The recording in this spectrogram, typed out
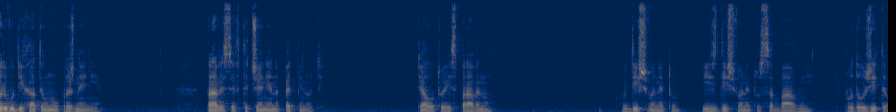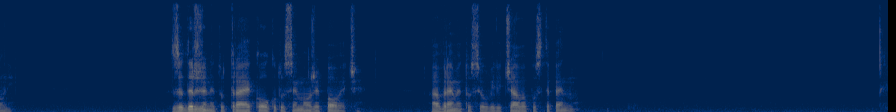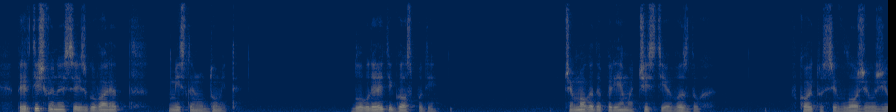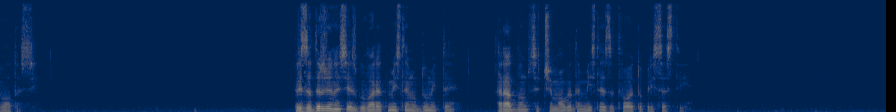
Първо дихателно упражнение. Прави се в течение на 5 минути. Тялото е изправено. Вдишването и издишването са бавни и продължителни. Задържането трае колкото се може повече, а времето се увеличава постепенно. При вдишване се изговарят мислено думите. Благодаря ти, Господи, че мога да приема чистия въздух, в който си вложил живота си. При задържане се изговарят мислено думите Радвам се, че мога да мисля за Твоето присъствие.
